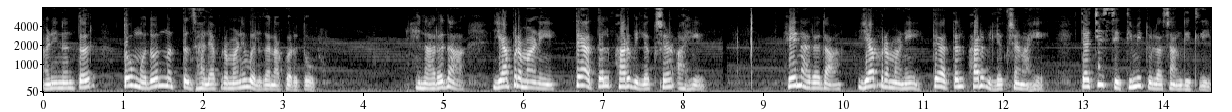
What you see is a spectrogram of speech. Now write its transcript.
आणि नंतर तो मदोन्मत्त झाल्याप्रमाणे वल्गना करतो. हे नारदा याप्रमाणे ते अतल फार विलक्षण आहे. हे नारदा याप्रमाणे ते अतल फार विलक्षण आहे. त्याची स्थिती मी तुला सांगितली.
